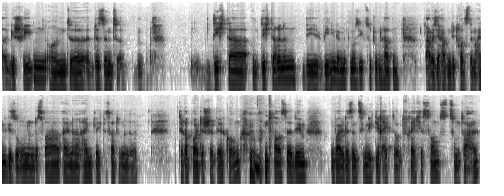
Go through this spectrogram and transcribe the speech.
äh, geschrieben. Und äh, das sind äh, Dichter und Dichterinnen, die weniger mit Musik zu tun hatten, aber sie haben die trotzdem eingesungen. Und das war eine eigentlich, das hatte eine therapeutische Wirkung. Und außerdem, weil das sind ziemlich direkte und freche Songs zum Teil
